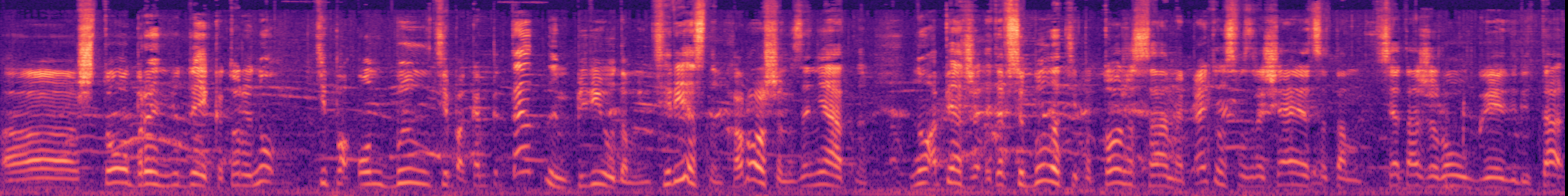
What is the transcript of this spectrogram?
а, что Brand New Day, который, ну, типа, он был, типа, компетентным периодом, интересным, хорошим, занятным. Но, опять же, это все было, типа, то же самое. Опять у нас возвращается, там, вся та же Роу Гэдри. Да,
